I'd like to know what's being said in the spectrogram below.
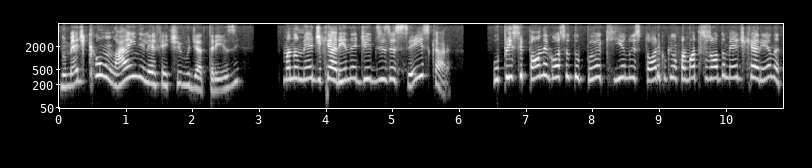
No Magic Online ele é efetivo dia 13, mas no Magic Arena é dia 16, cara. O principal negócio do ban aqui é no histórico, que é um formato só do Magic Arena.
